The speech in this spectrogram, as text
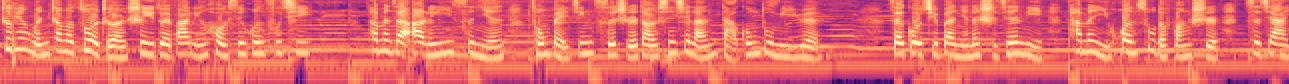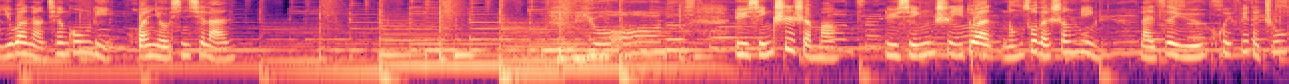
这篇文章的作者是一对八零后新婚夫妻。他们在2014年从北京辞职到新西兰打工度蜜月，在过去半年的时间里，他们以换宿的方式自驾一万两千公里环游新西兰。旅行是什么？旅行是一段浓缩的生命，来自于会飞的猪。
